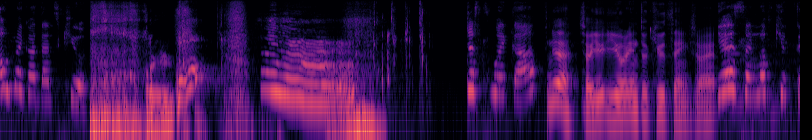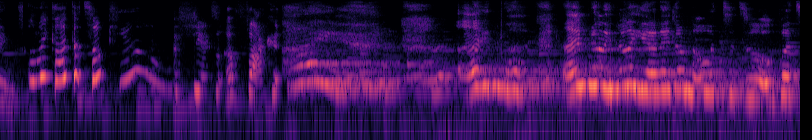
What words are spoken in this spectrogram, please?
Oh my god, that's cute. Just wake up. Yeah. So you you're into cute things, right? Yes, I love cute things. Oh my god, that's so cute. Shit, oh fuck. Hi. I'm, uh, I'm really new here and I don't know what to do. But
